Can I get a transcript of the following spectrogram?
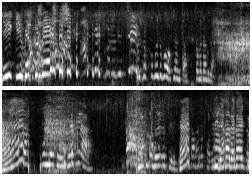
ই, কি বেশ করবে? হ্যাঁ? দেখা দেখা একটু?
